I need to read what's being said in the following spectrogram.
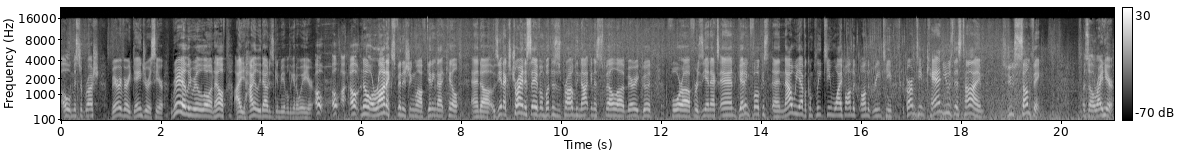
oh, Mr. Brush, very, very dangerous here. Really, really low on health. I highly doubt he's going to be able to get away here. Oh, oh, uh, oh, no, Ohranex finishing him off, getting that kill. And uh, ZNX trying to save him, but this is probably not going to spell uh, very good for uh, for ZNX and getting focused. And now we have a complete team wipe on the on the green team. The Carbon team can use this time to do something. So right here,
